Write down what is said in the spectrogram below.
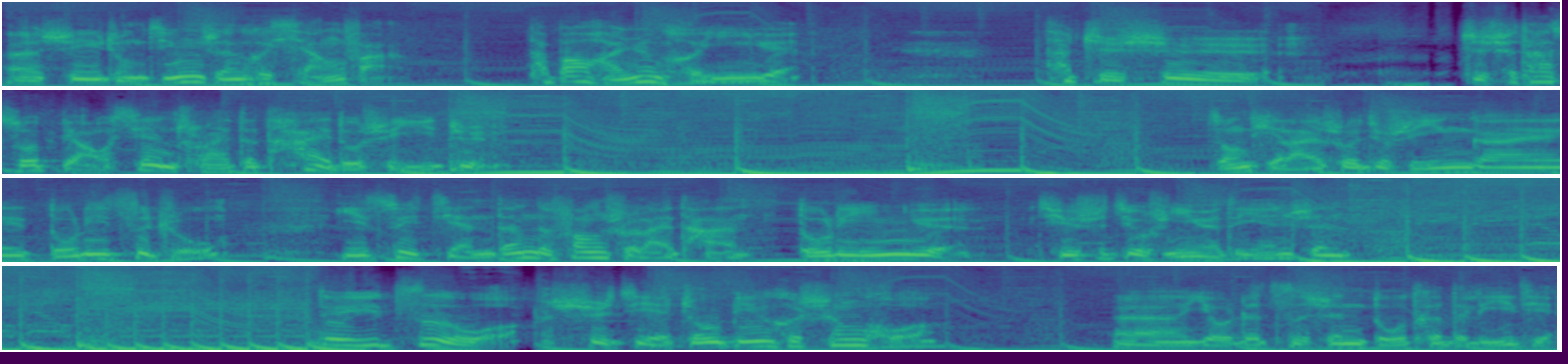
呃，是一种精神和想法。它包含任何音乐，它只是，只是他所表现出来的态度是一致。总体来说，就是应该独立自主，以最简单的方式来谈独立音乐，其实就是音乐的延伸。对于自我、世界、周边和生活，呃，有着自身独特的理解，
